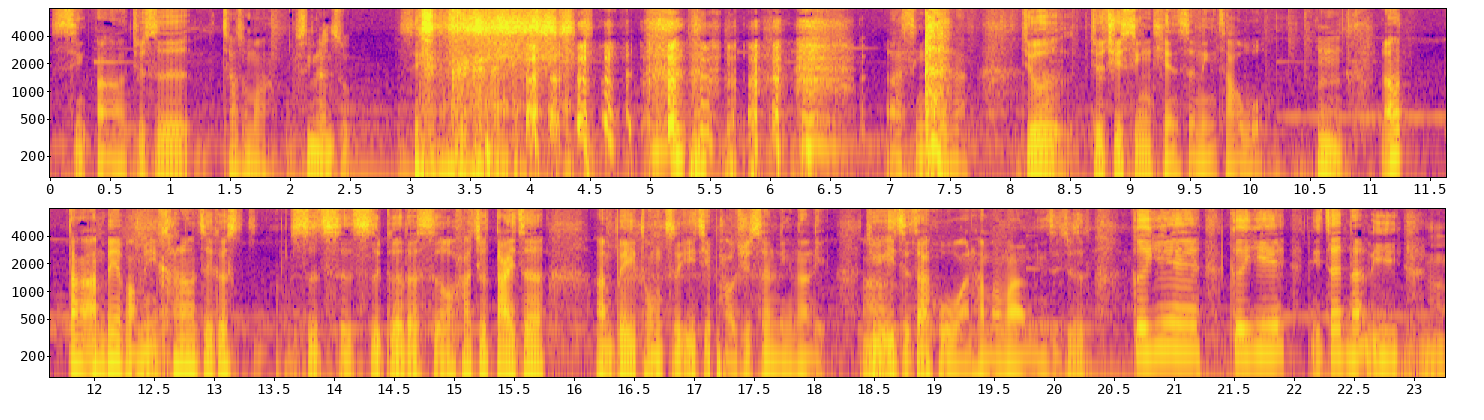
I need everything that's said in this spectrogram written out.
新啊、就是叫什么？啊新人数，啊新田啊，就就去新田森林找我。嗯。然后当安倍保明一看到这个诗词诗歌的时候，他就带着安倍童子一起跑去森林那里，就一直在呼唤他妈妈的名字，就是哥耶哥耶你在哪里？嗯，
